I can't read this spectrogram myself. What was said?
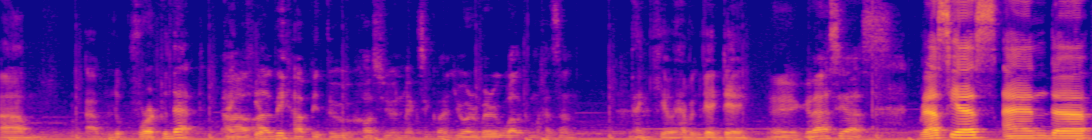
um, I look forward to that. Thank I'll, you. I'll be happy to host you in Mexico and you are very welcome, Hassan. Thank you. Have a great day. Eh, gracias. Gracias. And uh,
